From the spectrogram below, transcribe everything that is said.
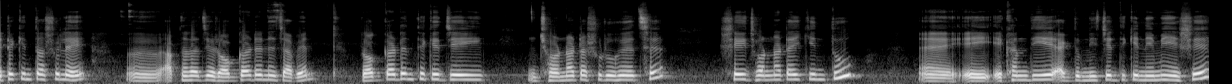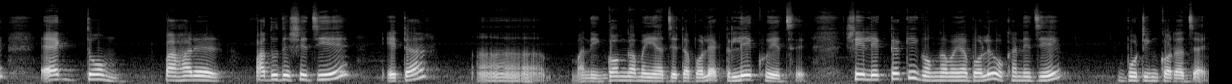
এটা কিন্তু আসলে আপনারা যে রক গার্ডেনে যাবেন, রক গার্ডেন থেকে যেই ঝর্ণাটা শুরু হয়েছে, সেই ঝর্ণাটাই কিন্তু এই এখান দিয়ে একদম নিচের দিকে নেমে এসে একদম পাহাড়ের পাদদেশে যেয়ে এটার মানে গঙ্গামাইয়া যেটা বলে, একটা লেক হয়েছে। সেই লেকটাকেই গঙ্গামাইয়া বলে ওখানে যেয়ে বোটিং করা যায়।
